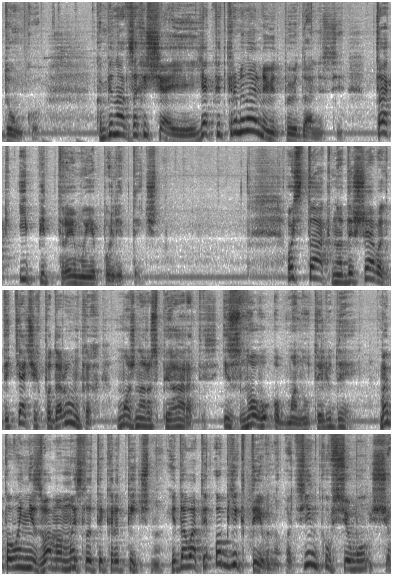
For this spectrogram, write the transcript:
думку, комбінат захищає її як від кримінальної відповідальності, так і підтримує політично. Ось так на дешевих дитячих подарунках можна розпіаритись і знову обманути людей. Ми повинні з вами мислити критично і давати об'єктивну оцінку всьому, що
